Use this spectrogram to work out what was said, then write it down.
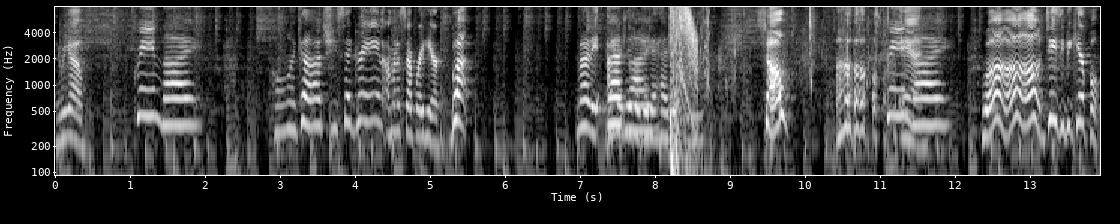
Here we go. Green light. Oh my God, she said green. I'm gonna stop right here. But Molly, I'm a little light. bit ahead of you. So? Oh, green man. light. Whoa, Daisy, be careful.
